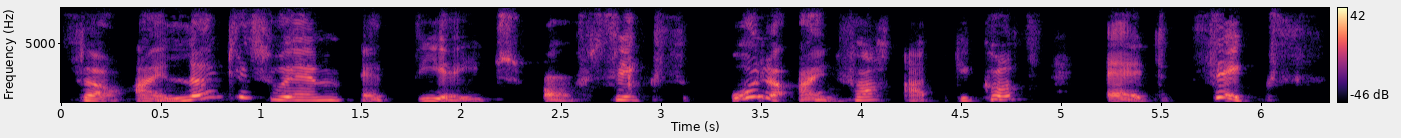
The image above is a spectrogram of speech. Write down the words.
So, I learned to swim at the age of six oder einfach abgekürzt at six.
